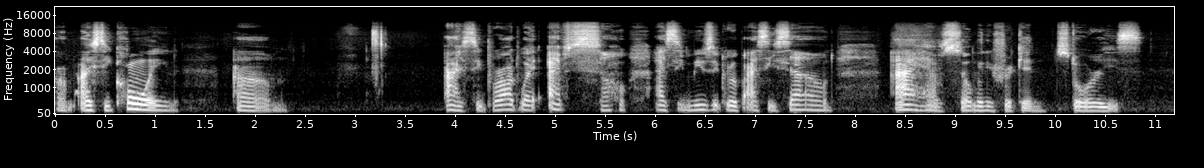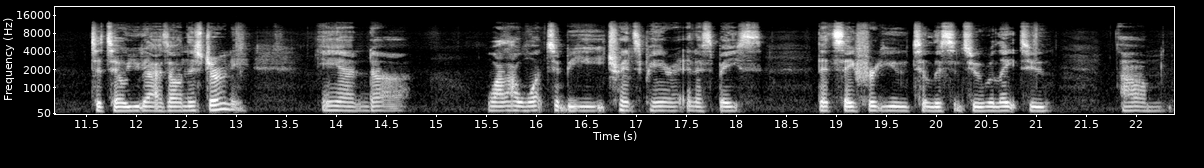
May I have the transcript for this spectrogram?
um, IC Coin, um, IC Broadway. I have so, IC Music Group, IC Sound. I have so many freaking stories to tell you guys on this journey. And uh, while I want to be transparent in a space that's safe for you to listen to, relate to, um,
